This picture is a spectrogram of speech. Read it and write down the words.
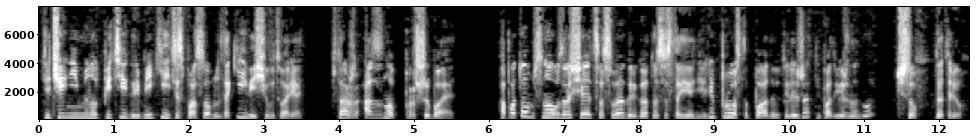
В течение минут пяти грибники эти способны такие вещи вытворять, что аж озноб прошибает. А потом снова возвращаются в свое агрегатное состояние. Или просто падают и лежат неподвижно ну, часов до трех.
